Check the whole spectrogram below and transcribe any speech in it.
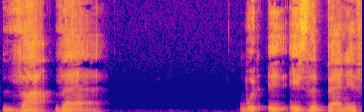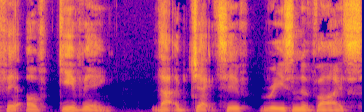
that there would, is the benefit of giving that objective reason advice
